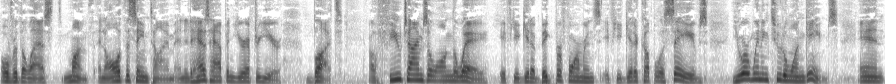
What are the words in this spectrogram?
over the last month, and all at the same time, and it has happened year after year. But a few times along the way, if you get a big performance, if you get a couple of saves, you are winning two to one games. And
